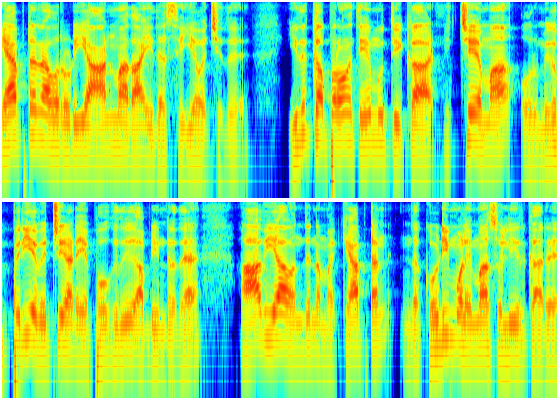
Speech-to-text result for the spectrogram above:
கேப்டன் அவருடைய ஆன்மா தான் இதை செய்ய வச்சுது. இதுக்கப்புறம் தேமுதிக நிச்சயமாக ஒரு மிகப்பெரிய வெற்றி அடைய போகுது அப்படின்றத ஆவியாக வந்து நம்ம கேப்டன் இந்த கொடி மூலயமா சொல்லியிருக்காரு.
